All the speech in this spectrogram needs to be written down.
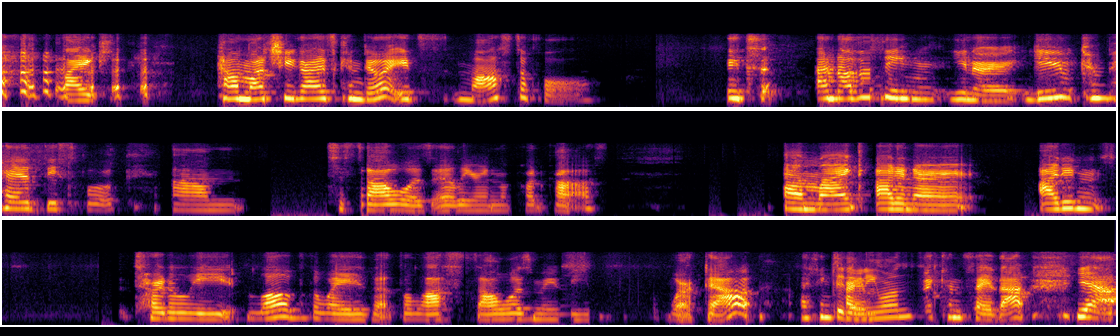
like how much you guys can do it. It's masterful. It's another thing, you know, you compared this book um, to Star Wars earlier in the podcast. And like, I don't know, I didn't totally love the way that the last Star Wars movie worked out. I think Did I, anyone? I can say that. Yeah.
